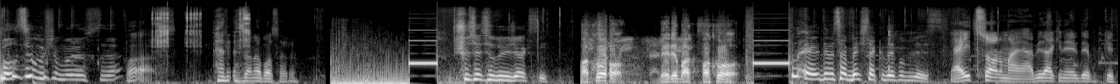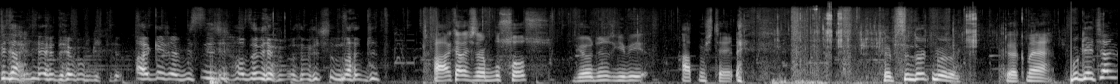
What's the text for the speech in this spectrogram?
Basıyormuşum böyle üstüne. Bas. Ben de sana basarım. Şu sesi duyacaksın. Fako, beri bak Fako. Bunu evde mesela 5 dakikada yapabiliriz. Ya hiç sorma ya. Bir dahakine evde yapıp getir. Bir dahaki evde yapıp getir. Arkadaşlar biz sizin için hazır yapalım. Şundan git. Arkadaşlar bu sos gördüğünüz gibi 60 TL. Hepsini dökmüyorum. Dökme. Bu geçen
